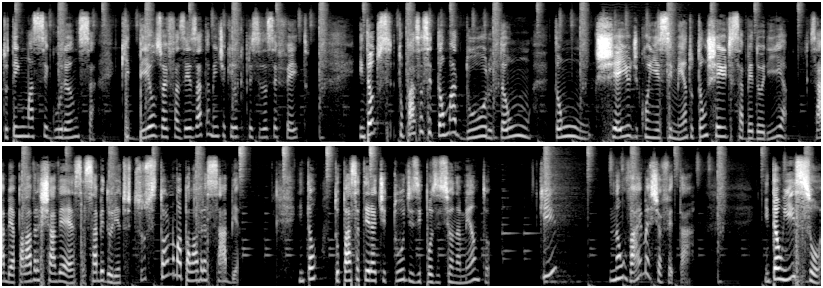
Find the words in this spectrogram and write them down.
Tu tem uma segurança que Deus vai fazer exatamente aquilo que precisa ser feito. Então tu, tu passa a ser tão maduro, tão tão cheio de conhecimento, tão cheio de sabedoria, sabe? A palavra-chave é essa, sabedoria. Tu, tu se torna uma palavra sábia. Então, tu passa a ter atitudes e posicionamento que não vai mais te afetar. Então isso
